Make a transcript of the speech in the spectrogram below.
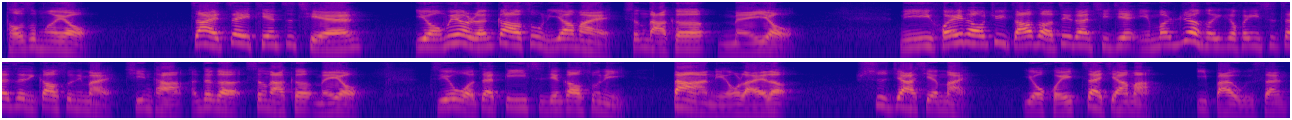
投资朋友，在这一天之前，有没有人告诉你要买升达科？没有。你回头去找找这段期间有没有任何一个分析师在这里告诉你买新塘这个升达科？没有。只有我在第一时间告诉你，大牛来了，市价先买，有回再加码，一百五十三。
